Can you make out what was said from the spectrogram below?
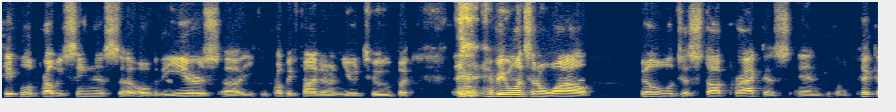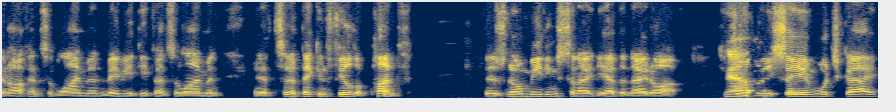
people have probably seen this uh, over the years. Uh, you can probably find it on YouTube, but every once in a while, Bill will just stop practice and he'll pick an offensive lineman, maybe a defensive lineman, and if, so if they can field a punt, there's no meetings tonight. You have the night off. Did yeah. you have any say in which guy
